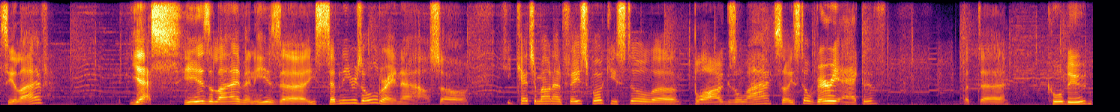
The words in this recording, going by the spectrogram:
is he alive? Yes, he is alive, and he is uh, he's 70 years old right now. So you can catch him out on Facebook. He still uh, blogs a lot, so he's still very active. But uh, cool dude.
